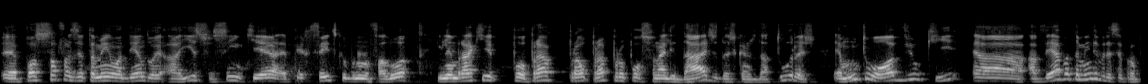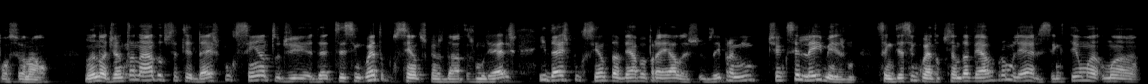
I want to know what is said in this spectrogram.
É, posso só fazer também um adendo a isso, assim, que é, é perfeito o que o Bruno falou, e lembrar que, para a proporcionalidade das candidaturas, é muito óbvio que a, a verba também deveria ser proporcional. Não, adianta nada você ter 10% de, de ter 50% dos candidatos mulheres e 10% da verba para elas. Isso aí, para mim, tinha que ser lei mesmo, sem ter 50% da verba para mulheres, tem que ter uma, uma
